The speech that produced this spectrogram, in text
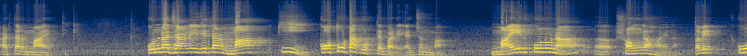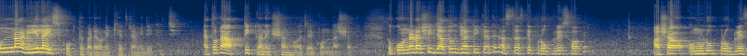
আর তার মা একদিকে। কন্যা জানে যে তার মা কি কতটা করতে পারে একজন মা? মায়ের কোনো না সংজ্ঞা হয় না। তবে কন্যা রিয়েলাইজ করতে পারে অনেক ক্ষেত্রে, আমি দেখেছি। এতটা আত্মিক কানেকশন হয়ে যায় কন্যার সাথে। তো কন্যা রাশির জাতক জাতিকাদের আস্তে আস্তে প্রোগ্রেস হবে। আশা অনুরূপ প্রোগ্রেস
